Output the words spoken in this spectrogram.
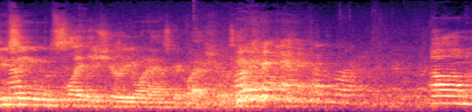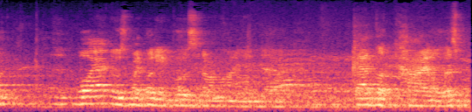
You seem slightly sure you want to ask a question. Um, well, that was my buddy who posted online, and uh, Bad Luck Kyle, that's my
